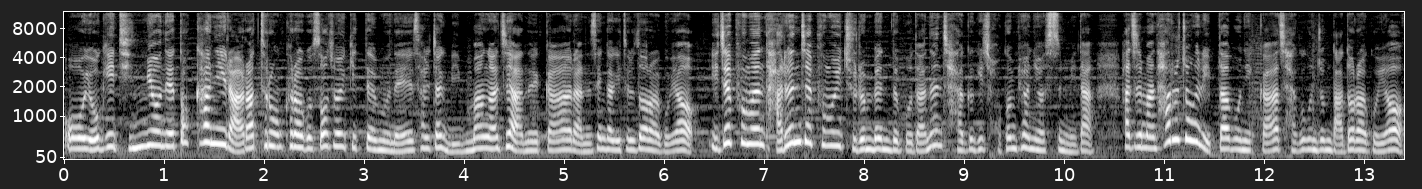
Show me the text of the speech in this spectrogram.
어, 여기 뒷면에 떡하니 라라 트렁크라고 써져 있기 때문에 살짝 민망하지 않을까라는 생각이 들더라고요. 이 제품은 다른 제품의 주름 밴드보다는 자극이 적은 편이었습니다. 하지만 하루 종일 입다 보니까 자극은 좀 나더라고요.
